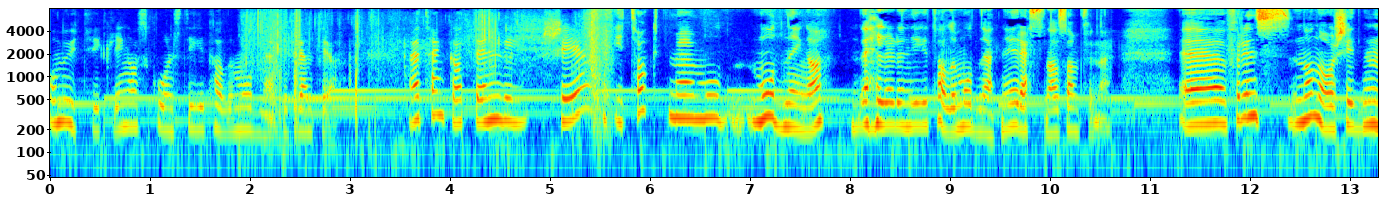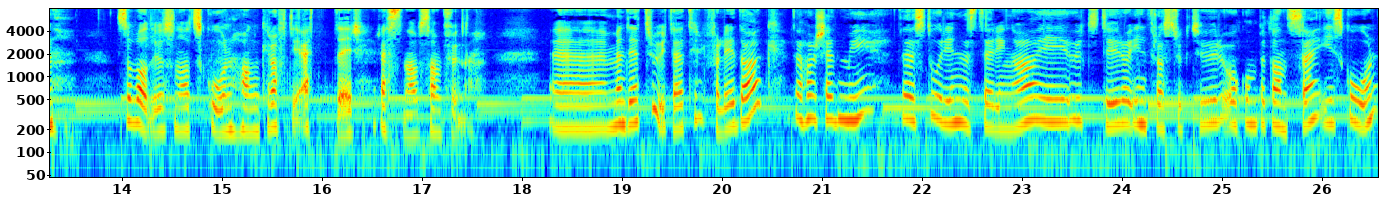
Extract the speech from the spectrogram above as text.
om utvikling av skolens digitale modenhet i fremtida? Jeg tenker at den vil skje i takt med modninga, eller den digitale modenheten, i resten av samfunnet. For for noen år siden så var det jo sånn at skolen hang kraftig etter resten av samfunnet. Eh, men det tror jeg ikke er tilfellet i dag. Det har skjedd mye. Det er store investeringer i utstyr og infrastruktur og kompetanse i skolen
